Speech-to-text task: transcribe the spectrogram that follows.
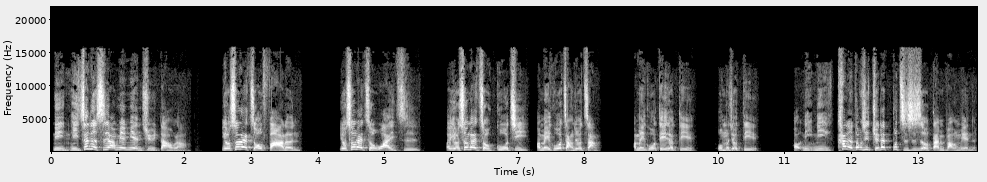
你你真的是要面面俱到啦。有时候在走法人，有时候在走外资。啊，有时候在走国际啊，美国涨就涨，啊，美国跌就跌，我们就跌。好，你你看的东西绝对不只是只有单方面的，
